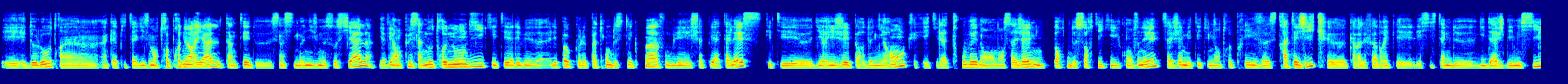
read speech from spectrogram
et de l'autre, un, capitalisme entrepreneurial teinté de saint-simonisme social. Il y avait en plus un autre non-dit qui était à l'époque que le patron de SNECMA voulait échapper à Thalès, qui était euh, dirigé par Denis Rank et qu'il a trouvé dans, dans Sagem une porte de sortie qui lui convenait. Sagem était une entreprise stratégique euh, car elle fabrique les, les systèmes de guidage des missiles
